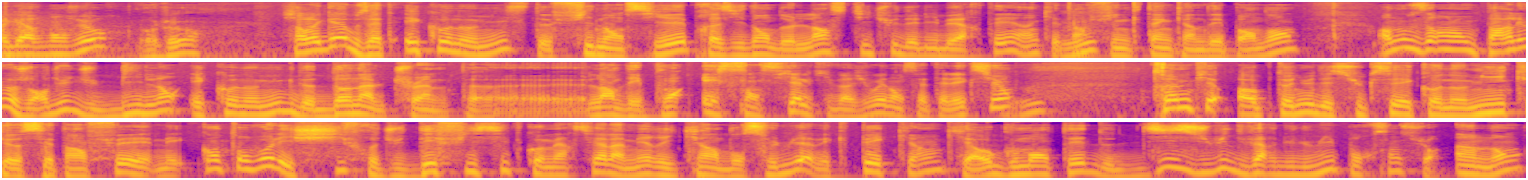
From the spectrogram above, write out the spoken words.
Charles Gave, bonjour. Bonjour. Charles Gave, vous êtes économiste, financier, président de l'Institut des libertés, hein, qui est un think tank indépendant. Alors nous allons parler aujourd'hui du bilan économique de Donald Trump, euh, l'un des points essentiels qui va jouer dans cette élection. Trump a obtenu des succès économiques, c'est un fait, mais quand on voit les chiffres du déficit commercial américain, dont celui avec Pékin qui a augmenté de 18,8% sur un an,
